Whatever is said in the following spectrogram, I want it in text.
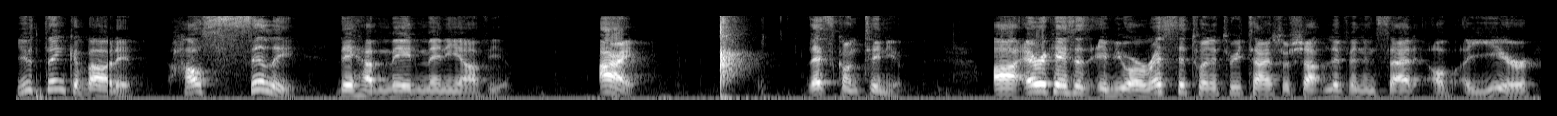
You think about it. How silly they have made many of you. All right. Let's continue. Uh, Eric A says if you are arrested 23 times for shoplifting inside of a year,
